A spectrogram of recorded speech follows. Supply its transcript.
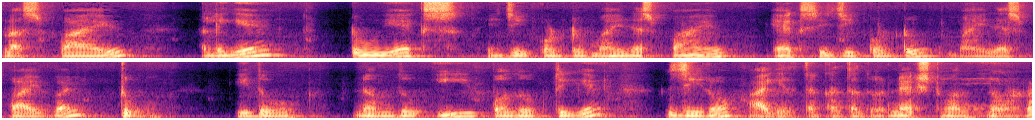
plus five ಅಲ್ಲಿಗೆ two x is equal to minus five x is equal to minus five by two ಇದು ನಮ್ಮದು ಈ ಪದೋಕ್ತಿಗೆ ಝೀರೋ ಆಗಿರ್ತಕ್ಕಂಥದ್ದು. ನೆಕ್ಸ್ಟ್ ಮಂತ್ ನೋಡೋಣ.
